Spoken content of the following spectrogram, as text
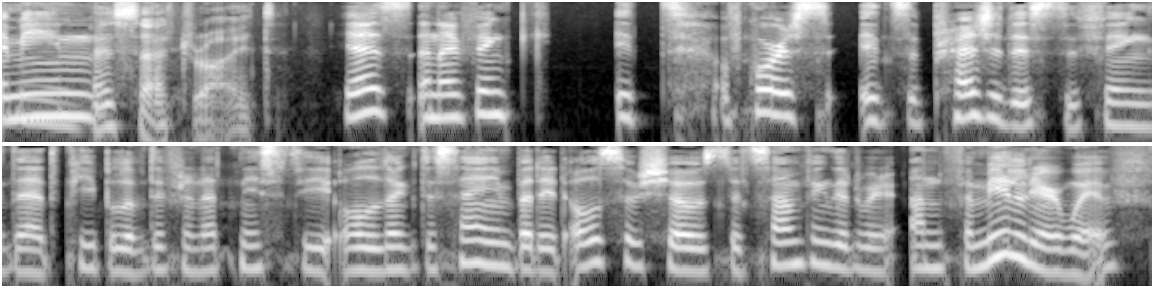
I mean, is that right? Yes, and I think it, of course, it's a prejudice to think that people of different ethnicity all look the same, but it also shows that something that we're unfamiliar with,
